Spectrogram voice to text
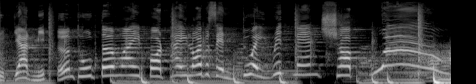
ดุดญาติมิตร เติมถูกเติมไวปลอดภัย 100%ด้วย Richman Shop ว้าว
